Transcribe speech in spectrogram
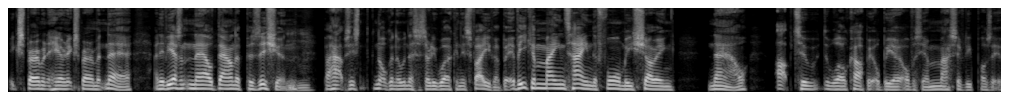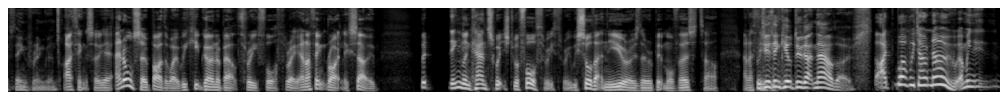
experiment here and experiment there. And if he hasn't nailed down a position, Mm-hmm. perhaps it's not going to necessarily work in his favour. But if he can maintain the form he's showing now up to the World Cup, it'll be a, obviously a massively positive thing for England. I think so, yeah. And also, by the way, we keep going about three four three, and I think rightly so. But England can switch to a four three three. We saw that in the Euros; they're a bit more versatile. And I think But do you think he'll do that now, though? I, well, we don't know. I mean,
